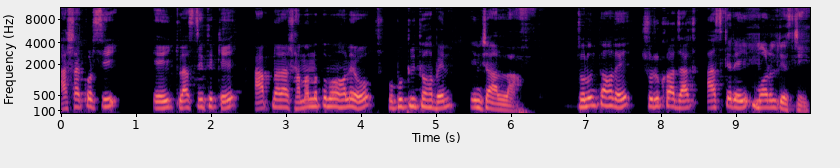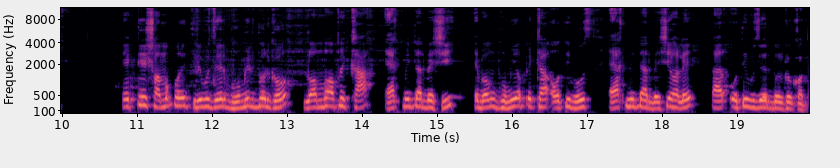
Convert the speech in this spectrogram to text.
আশা করছি এই ক্লাসটি থেকে আপনারা সামান্যতম হলেও উপকৃত হবেন, ইনশাআল্লাহ। চলুন তাহলে শুরু করা যাক আজকের এই মডেল টেস্টটি একটি সমকোণী ত্রিভুজের ভূমির দৈর্ঘ্য লম্ব অপেক্ষা এক মিটার বেশি এবং ভূমি অপেক্ষা অতিভুজ এক মিটার বেশি হলে তার অতিভুজের দৈর্ঘ্য কত?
